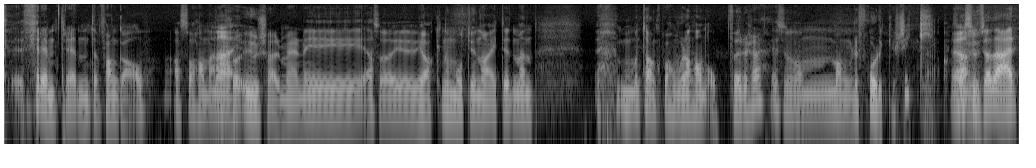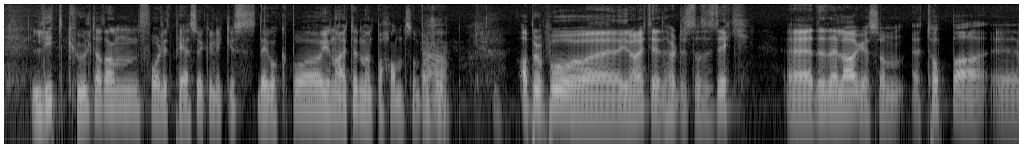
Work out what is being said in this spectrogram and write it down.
Fremtreden fremtredenen til van Gaal. Altså, han er Nei. så usjarmerende altså, Vi har ikke noe mot United, men med tanke på hvordan han oppfører seg Jeg syns han mangler folkeskikk. Så Ja. syns jeg det er litt kult at han får litt pes og ikke lykkes. Det går ikke på United, men på han som person. Apropos eh, United, hørte statistikk. Eh, det er det laget som toppa uh,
